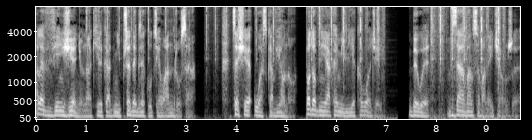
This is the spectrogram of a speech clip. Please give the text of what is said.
ale w więzieniu na kilka dni przed egzekucją Andrusa. Cesię ułaskawiono, podobnie jak Emilię Kołodziej. Były w zaawansowanej ciąży.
